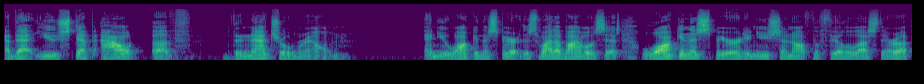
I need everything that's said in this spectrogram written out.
that you step out of the natural realm and you walk in the Spirit. This is why the Bible says, Walk in the Spirit, and ye shall not fulfill the lust thereof.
